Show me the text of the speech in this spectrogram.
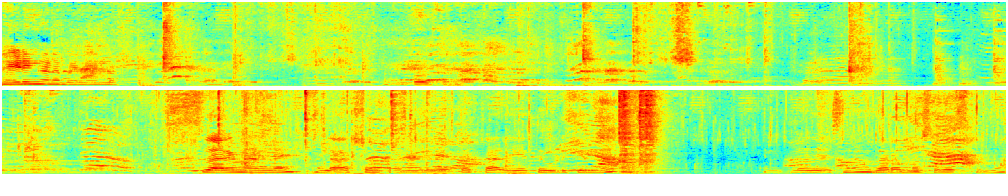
మీడియం కానీ పోయి నీళ్ళు సరేనండి లాస్ట్ కర్రీ అయితే కర్రీ అయితే ఉడికింది. ఇంట్లో చేసిన గరం మసాలా వేసుకున్నాం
